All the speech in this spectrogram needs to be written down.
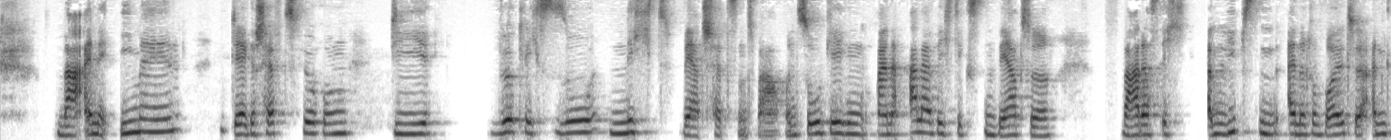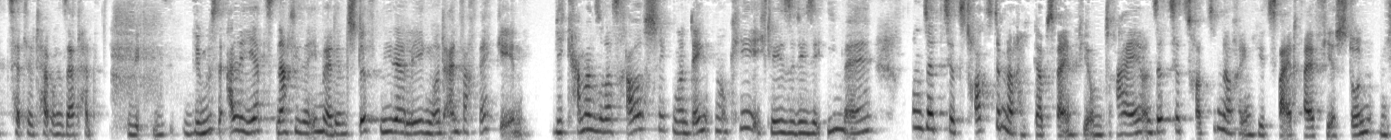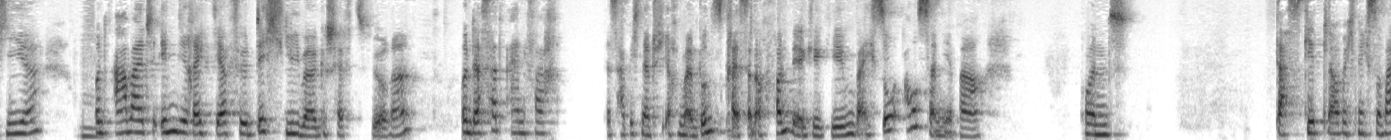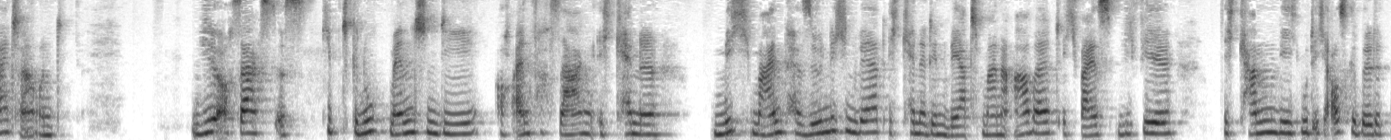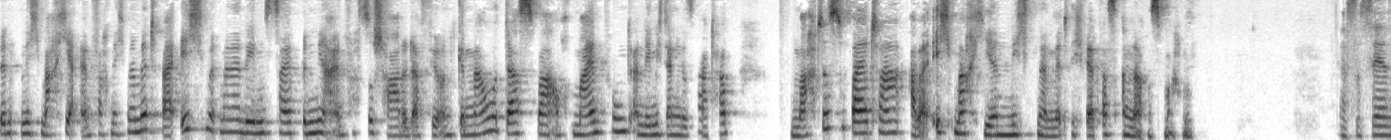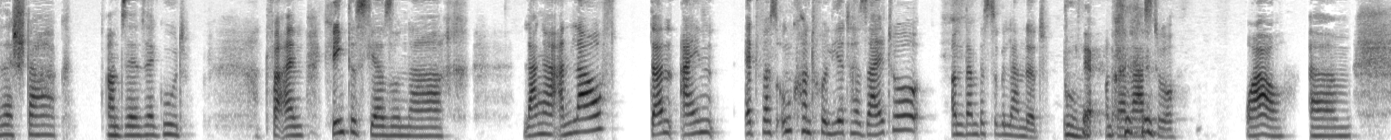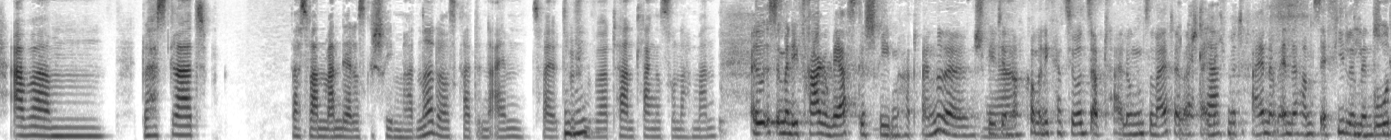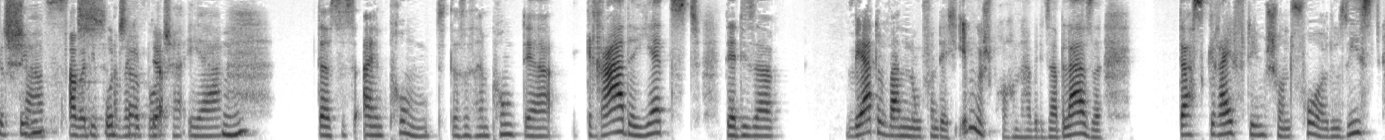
war eine E-Mail der Geschäftsführung, die wirklich so nicht wertschätzend war und so gegen meine allerwichtigsten Werte war, dass ich am liebsten eine Revolte angezettelt habe und gesagt hat, wir müssen alle jetzt nach dieser E-Mail den Stift niederlegen und einfach weggehen. Wie kann man sowas rausschicken und denken, okay, ich lese diese E-Mail und sitze jetzt trotzdem noch, ich glaube, es war irgendwie um drei, und sitze jetzt trotzdem noch irgendwie zwei, drei, vier Stunden hier mhm. und arbeite indirekt ja für dich, lieber Geschäftsführer. Und das hat einfach, das habe ich natürlich auch in meinem Dunstkreis dann auch von mir gegeben, weil ich so außer mir war. Und das geht, glaube ich, nicht so weiter. Und wie du auch sagst, es gibt genug Menschen, die auch einfach sagen, ich kenne mich, meinen persönlichen Wert, ich kenne den Wert meiner Arbeit, ich weiß, wie viel ich kann, wie gut ich ausgebildet bin und ich mache hier einfach nicht mehr mit, weil ich mit meiner Lebenszeit bin mir einfach zu schade dafür. Und genau das war auch mein Punkt, an dem ich dann gesagt habe, macht es so weiter, aber ich mache hier nicht mehr mit, ich werde was anderes machen. Das ist sehr, sehr stark. Und sehr, sehr gut. Und vor allem klingt es ja so nach langer Anlauf, dann ein etwas unkontrollierter Salto und dann bist du gelandet. Boom. Ja. Und da warst du. Wow. Ähm, aber ähm, du hast gerade, das war ein Mann, der das geschrieben hat, ne? Du hast gerade in einem, zwei mhm. Zwischenwörtern klang es so nach Mann. Also ist immer die Frage, wer es geschrieben hat, weil ne? da spielt ja. ja noch Kommunikationsabteilung und so weiter ja, wahrscheinlich klar. mit rein. Am Ende haben sehr viele die Menschen Botschaft, geschrieben. Aber die Botschaft, aber die Botschaft ja. ja. Mhm das ist ein Punkt, das ist ein Punkt, der gerade jetzt, der dieser Wertewandlung, von der ich eben gesprochen habe, dieser Blase, das greift dem schon vor. Du siehst,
